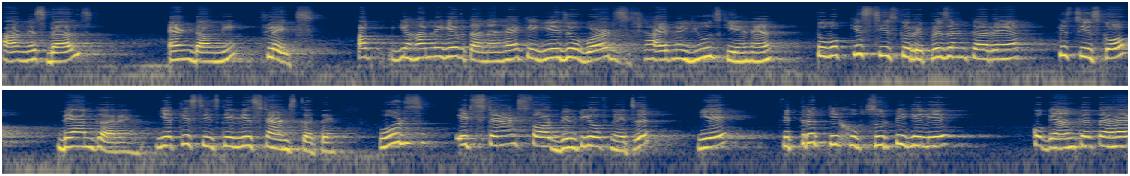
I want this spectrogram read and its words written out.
harness bells and downy flakes अब ये हमने ये बताना है कि ये जो वर्ड्स शायर ने यूज़ किए हैं तो वो किस चीज़ को रिप्रेजेंट कर रहे हैं, किस चीज़ को बयान कर रहे हैं, या किस चीज़ के लिए स्टैंड्स करते हैं। Woods it stands for beauty of nature ये फितरत की खूबसूरती के लिए को बयान करता है।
